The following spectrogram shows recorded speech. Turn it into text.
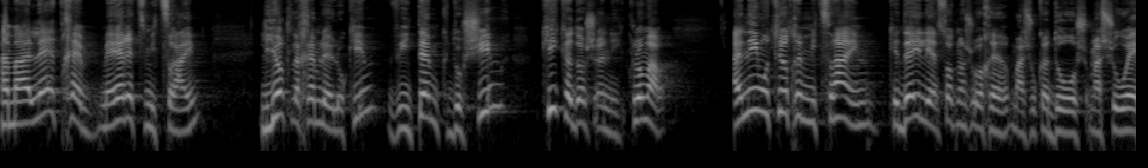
המעלה אתכם מארץ מצרים, להיות לכם לאלוקים, והייתם קדושים, כי קדוש אני. כלומר, אני מוציא אתכם ממצרים כדי לעשות משהו אחר, משהו קדוש, משהו אה,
